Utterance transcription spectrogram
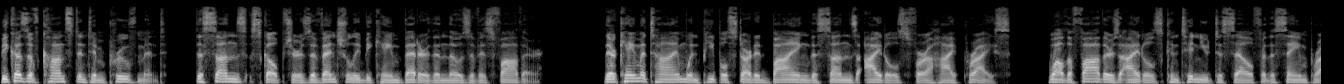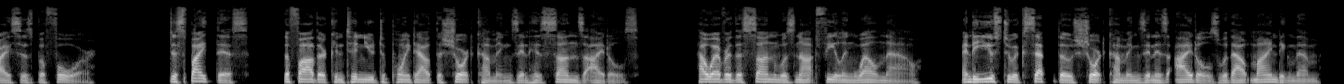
Because of constant improvement, the son's sculptures eventually became better than those of his father. There came a time when people started buying the son's idols for a high price, while the father's idols continued to sell for the same price as before. Despite this, the father continued to point out the shortcomings in his son's idols. However, the son was not feeling well now, and he used to accept those shortcomings in his idols without minding them,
